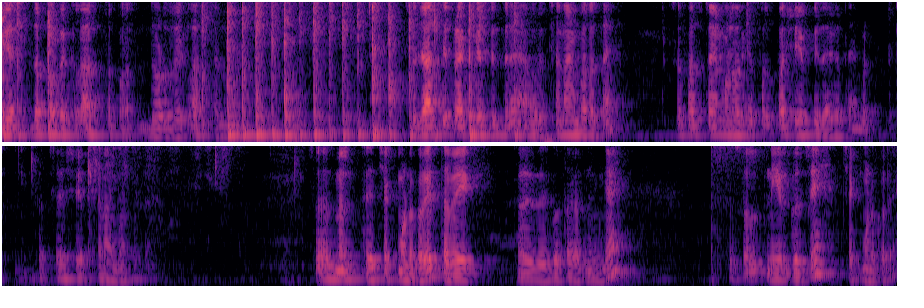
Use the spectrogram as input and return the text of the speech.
ನಿಮ್ಗೆ ಎಷ್ಟು ದಪ್ಪ ಬೇಕಲ್ಲ, ಅಷ್ಟು ದಪ್ಪ ದೊಡ್ಡದು ಬೇಕಲ್ಲ, ಅಷ್ಟು ಸೊ ಜಾಸ್ತಿ ಪ್ರಾಕ್ಟೀಸ್ ಇದ್ದರೆ ಅವರು ಚೆನ್ನಾಗಿ ಬರುತ್ತೆ. ಸೊ ಫಸ್ಟ್ ಟೈಮ್ ಮಾಡೋರಿಗೆ ಸ್ವಲ್ಪ ಶೇಪ್ ಇದಾಗುತ್ತೆ ಬಟ್ ಶೇಪ್ ಚೆನ್ನಾಗಿ ಬರುತ್ತೆ. ಸೊ ಅದ್ಮೇಲೆ ಚೆಕ್ ಮಾಡ್ಕೊರಿ ತವೆ ಕಲಿದ ಗೊತ್ತಾಗುತ್ತೆ ನಿಮಗೆ. ಸೊ ಸ್ವಲ್ಪ ನೀರು ಗೊಜ್ಜಿ ಚೆಕ್ ಮಾಡ್ಕೊರಿ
